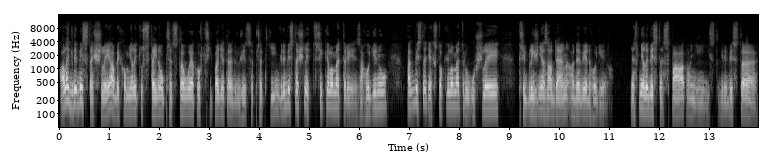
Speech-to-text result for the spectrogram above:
ale kdybyste šli, abychom měli tu stejnou představu jako v případě té družice předtím, kdybyste šli 3 km za hodinu, tak byste těch 100 km ušli přibližně za den a 9 hodin. Nesměli byste spát ani jíst. Kdybyste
